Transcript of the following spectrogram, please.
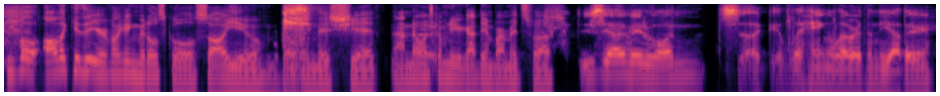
People, all the kids at your fucking middle school saw you building this shit. Now no one's coming to your goddamn bar mitzvah. Do you see how I made one suck, hang lower than the other?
